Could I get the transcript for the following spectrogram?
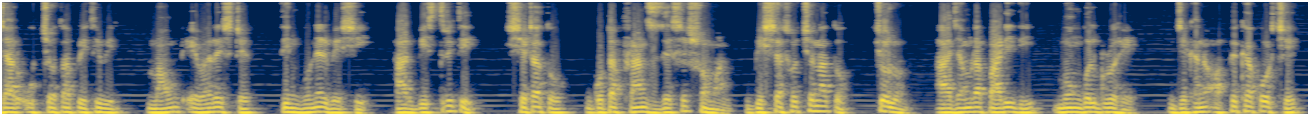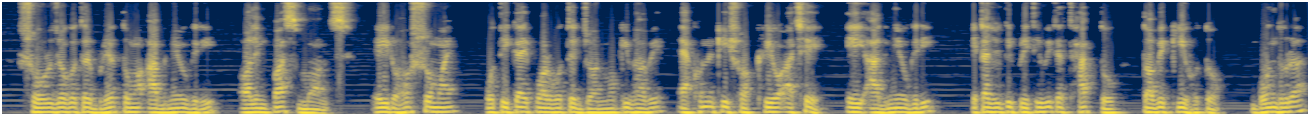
যার উচ্চতা পৃথিবীর মাউন্ট এভারেস্টের তিন গুণের বেশি। আর বিস্তৃতি, সেটা তো গোটা ফ্রান্স দেশের সমান। বিশ্বাস হচ্ছে না তো? চলুন, আজ আমরা পাড়ি দিই মঙ্গল গ্রহে, যেখানে অপেক্ষা করছে সৌরজগতের বৃহত্তম আগ্নেয়গিরি অলিম্পাস মন্স। এই রহস্যময় অতিকায় পর্বতের জন্ম কীভাবে, এখনও কি সক্রিয় আছে এই আগ্নেয়গিরি? এটা যদি পৃথিবীতে থাকতো, তবে কি হতো? বন্ধুরা,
